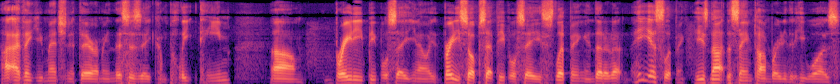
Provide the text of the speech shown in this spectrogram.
I, I think you mentioned it there. I mean, this is a complete team. Um, Brady, people say, you know, Brady's so upset. People say he's slipping and da da da. He is slipping. He's not the same Tom Brady that he was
